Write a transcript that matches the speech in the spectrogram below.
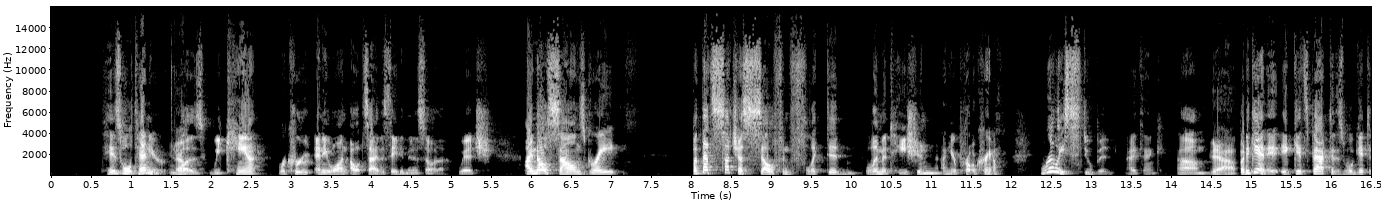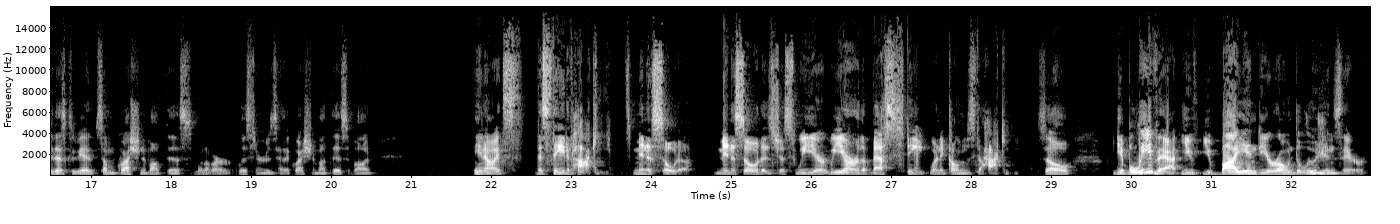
His whole tenure yep. was we can't recruit anyone outside the state of Minnesota, which I know sounds great, but that's such a self-inflicted limitation on your program. Really stupid, I think. Um, Yeah. but again, it, it gets back to this. We'll get to this because we had some question about this. One of our listeners had a question about this about, you know, it's the state of hockey. It's Minnesota. Minnesota is just we are we are the best state when it comes to hockey. So you believe that you you buy into your own delusions there.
